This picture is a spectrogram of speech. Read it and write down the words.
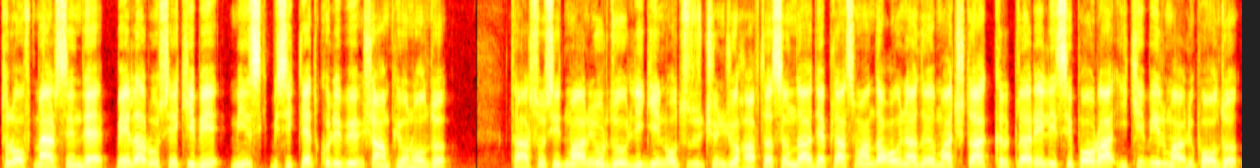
Tour of Mersin'de Belarus ekibi Minsk Bisiklet Kulübü şampiyon oldu. Tarsus İdman Yurdu ligin 33. haftasında deplasmanda oynadığı maçta Kırklareli Spor'a 2-1 mağlup oldu.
